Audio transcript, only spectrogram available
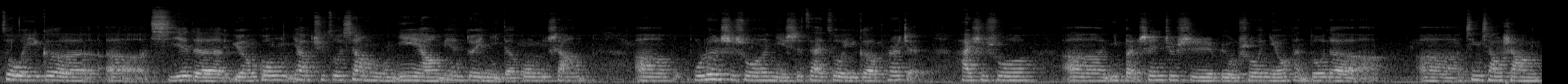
作为一个呃企业的员工要去做项目，你也要面对你的供应商。呃，不不论是说你是在做一个 project，还是说呃你本身就是，比如说你有很多的呃经销商，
